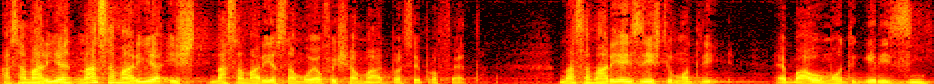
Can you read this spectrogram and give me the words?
A Samaria, na Samaria, na Samaria Samuel foi chamado para ser profeta. Na Samaria existe o Monte Ebal, o Monte Gerizim.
